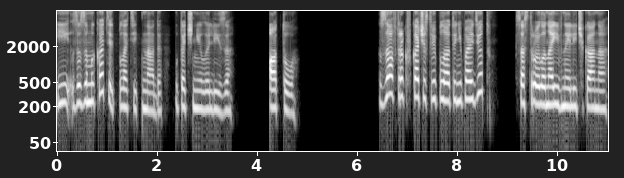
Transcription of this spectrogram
И за замыкатель платить надо, уточнила Лиза. А то. Завтрак в качестве платы не пойдет? Состроила наивное личико она.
